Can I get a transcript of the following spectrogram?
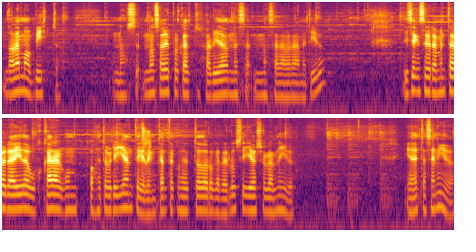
No lo hemos visto. No, no sabéis por casualidad dónde se, no se la habrá metido. Dice que seguramente habrá ido a buscar algún objeto brillante que le encanta coger todo lo que reluce y llevárselo al nido. ¿Y dónde está ese nido?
